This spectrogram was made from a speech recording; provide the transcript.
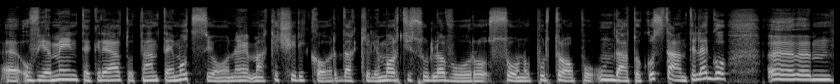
eh, ovviamente creato tanta emozione, ma che ci ricorda che le morti sul lavoro sono purtroppo un dato costante. Leggo ehm,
